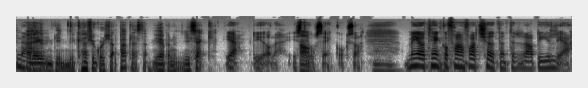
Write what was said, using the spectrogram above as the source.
Nej. Eller det kanske går att köpa förresten, även i säck? Ja, det gör det. I stor ja. säck också. Mm. Men jag tänker framförallt köp inte det där billiga,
